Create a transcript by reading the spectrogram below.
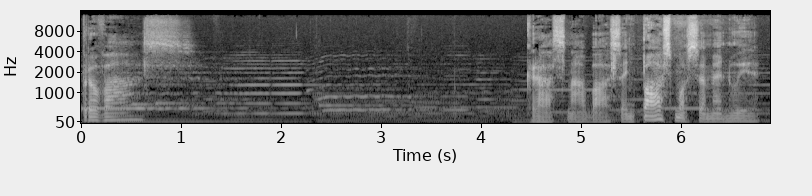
pro vás. Krásná báseň, pásmo se jmenuje.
